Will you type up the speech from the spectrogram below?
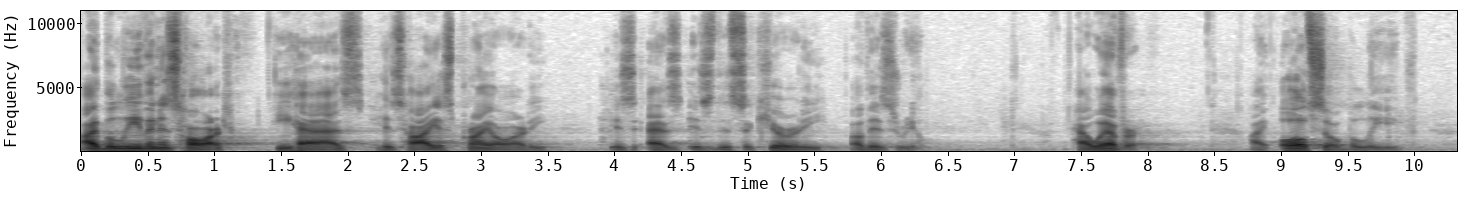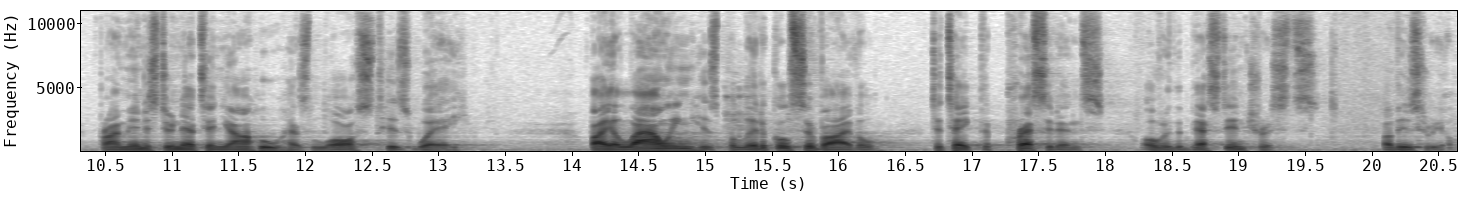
I believe in his heart he has his highest priority is, as, is the security of Israel. However, I also believe Prime Minister Netanyahu has lost his way by allowing his political survival to take the precedence over the best interests of Israel.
